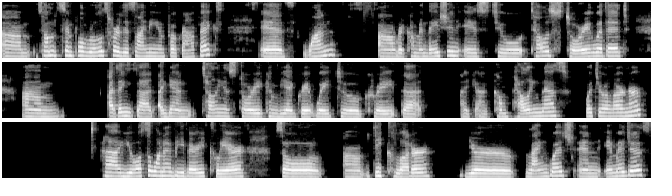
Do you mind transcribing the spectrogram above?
um, some simple rules for designing infographics is one uh, recommendation is to tell a story with it. Um, I think that again, telling a story can be a great way to create that like compellingness with your learner. Uh, you also want to be very clear, so um, declutter your language and images.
